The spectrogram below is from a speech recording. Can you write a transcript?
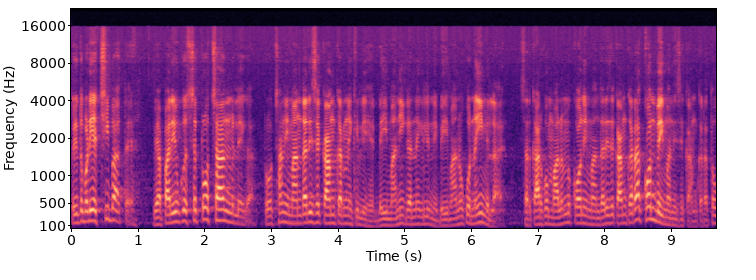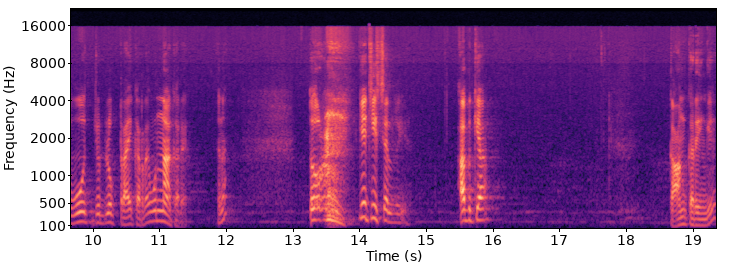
तो ये तो बड़ी अच्छी बात है। व्यापारियों को इससे प्रोत्साहन मिलेगा। प्रोत्साहन ईमानदारी से काम करने के लिए है। बेईमानी करने के लिए नहीं। बेईमानों को नहीं मिला है। सरकार को मालूम है कौन ईमानदारी से काम कर रहा है, कौन बेईमानी से काम कर रहा है। तो वो जो लोग ट्राई कर रहे हैं, वो ना करें, है ना? तो ये चीज़ चल रही है। अब क्या? काम करेंगे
